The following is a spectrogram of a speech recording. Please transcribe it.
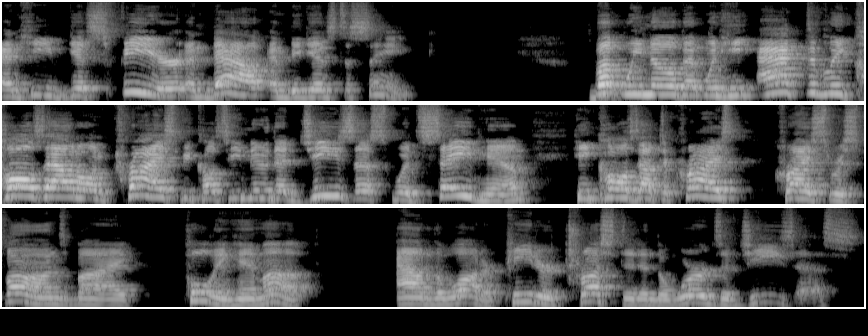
and he gets fear and doubt and begins to sink. But we know that when he actively calls out on Christ because he knew that Jesus would save him, he calls out to Christ. Christ responds by pulling him up out of the water. Peter trusted in the words of Jesus,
